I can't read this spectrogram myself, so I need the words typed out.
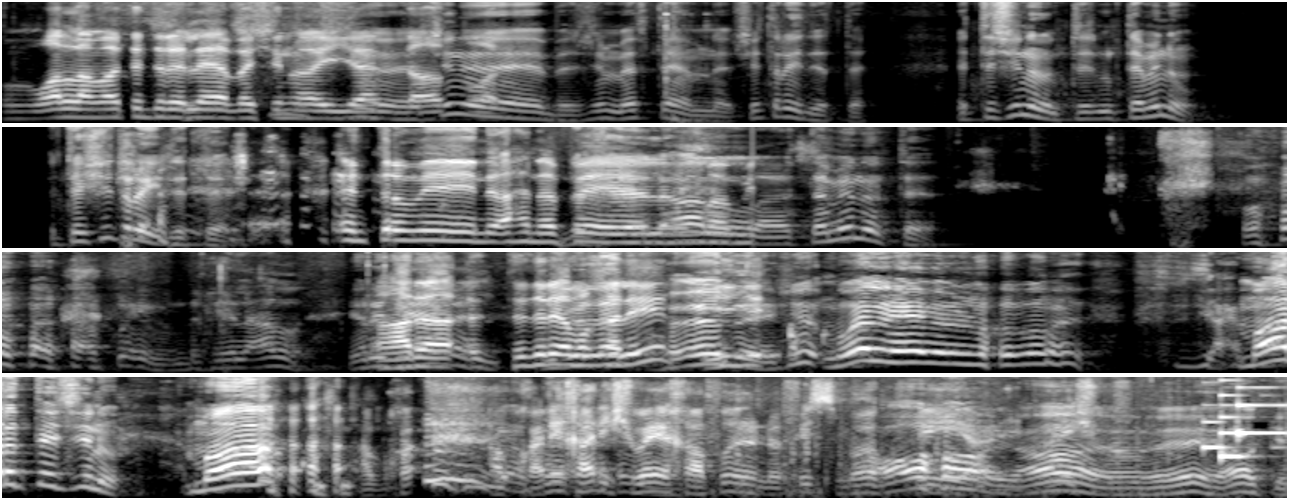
والله ما تدري ليه شنو هي أنت شنو شنو ما فهمنا؟ شو تريد أنت؟ أنت شنو؟ انت أنت منو؟ انت شو تريد انت؟ انت مين؟ إحنا فين؟ الله. انت مين انت؟ والله العظيم دخيل الله. هذا تدري أبو خليل؟ وين الهيبه من الموضوع؟ حمار انت شنو؟ حمار؟ أبو خليل خلي شوية يخافون إنه في سموك فيه آه، يعني آه، إيه، أوكي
